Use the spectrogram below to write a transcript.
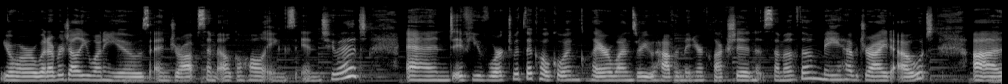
your whatever gel you want to use and drop some alcohol inks into it. And if you've worked with the Coco and Claire ones or you have them in your collection, some of them may have dried out. Uh,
